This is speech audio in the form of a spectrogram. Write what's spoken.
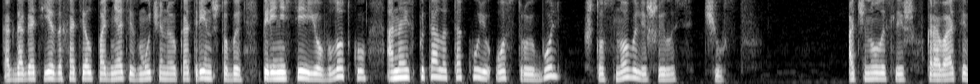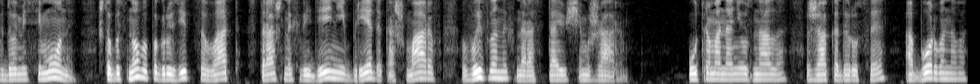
Когда Готье захотел поднять измученную Катрин, чтобы перенести ее в лодку, она испытала такую острую боль, что снова лишилась чувств. Очнулась лишь в кровати в доме Симоны, чтобы снова погрузиться в ад страшных видений, бреда, кошмаров, вызванных нарастающим жаром. Утром она не узнала Жака де Руссе, оборванного,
